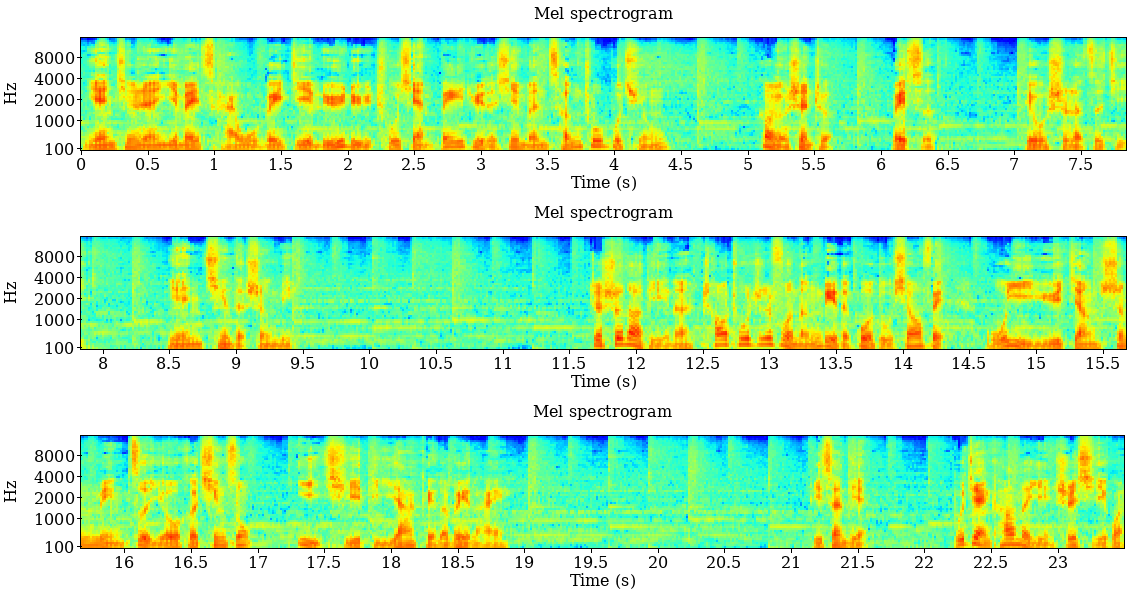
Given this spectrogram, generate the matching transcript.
年轻人因为财务危机屡屡出现悲剧的新闻层出不穷。更有甚者，为此丢失了自己年轻的生命。这说到底呢，超出支付能力的过度消费，无异于将生命自由和轻松一起抵押给了未来。第三点，不健康的饮食习惯。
